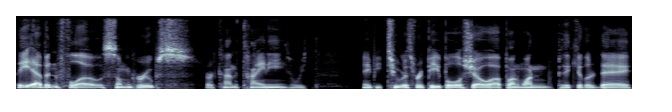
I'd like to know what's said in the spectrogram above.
They ebb and flow. Some groups are kind of tiny. We maybe two or three people will show up on one particular day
